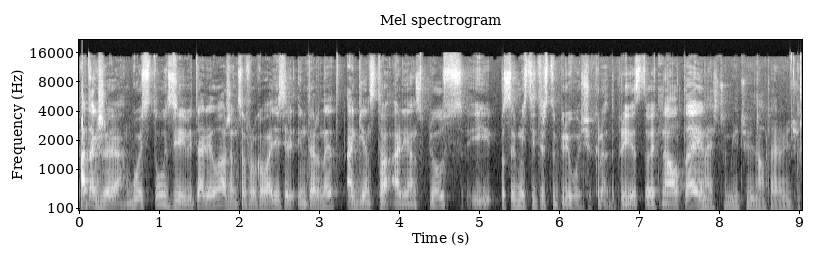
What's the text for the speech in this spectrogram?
А также гость студии Виталий Лаженцев, руководитель интернет-агентства «Альянс Плюс» и по совместительству переводчик. Рады приветствовать на Алтае. Nice to meet you in Altai region.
